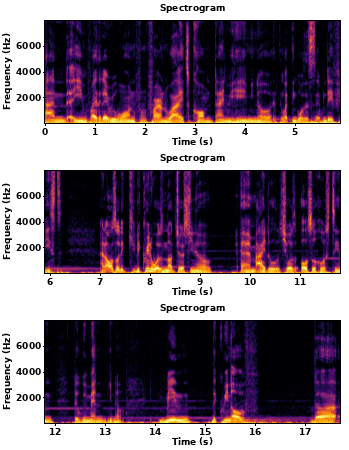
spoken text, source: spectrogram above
and he invited everyone from far and wide to come dine with him. You know, I, think it was a seven day feast, and also the the queen was not just you know um, idle; she was also hosting the women. You know, being the queen of the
